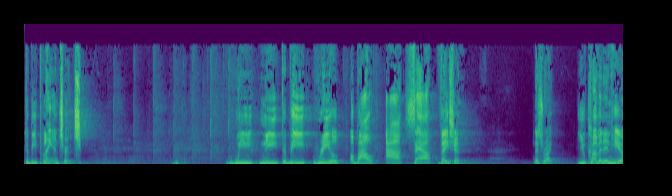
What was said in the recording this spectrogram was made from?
to be playing church. We need to be real about our salvation. That's right. You coming in here,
